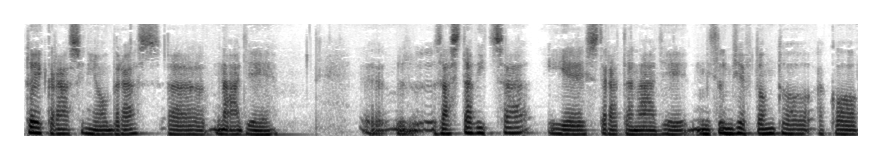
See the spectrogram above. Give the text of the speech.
To je krásny obraz e, nádeje. E, zastaviť sa je strata nádeje. Myslím, že v tomto ako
